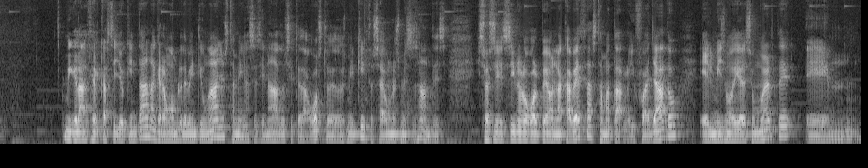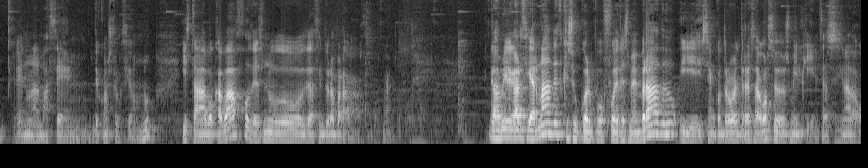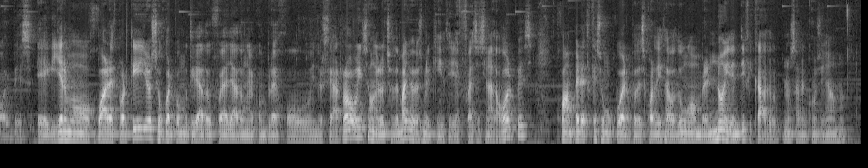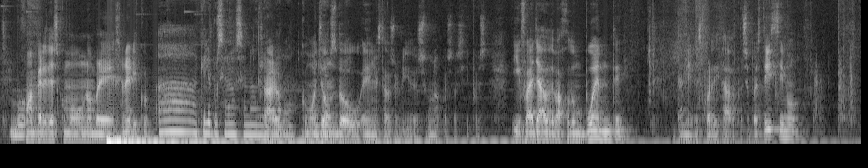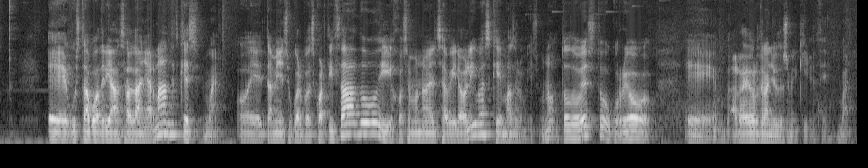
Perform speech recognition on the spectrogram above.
Miguel Ángel Castillo Quintana, que era un hombre de 21 años, también asesinado el 7 de agosto de 2015, o sea, unos meses antes. Y su asesino lo golpeó en la cabeza hasta matarlo y fue hallado el mismo día de su muerte eh, en un almacén de construcción, ¿no? Y estaba boca abajo, desnudo de la cintura para abajo. Gabriel García Hernández, que su cuerpo fue desmembrado y se encontró el 3 de agosto de 2015, asesinado a golpes. Eh, Guillermo Juárez Portillo, su cuerpo mutilado fue hallado en el complejo industrial Robinson el 8 de mayo de 2015 y fue asesinado a golpes. Juan Pérez, que es un cuerpo descuartizado de un hombre no identificado, no saben cómo se llama. Juan Pérez es como un hombre genérico. Ah, que le pusieron ese nombre. Claro, para- como Dios. John Doe en Estados Unidos, una cosa así, pues. Y fue hallado debajo de un puente, y también descuartizado, por supuestísimo. Eh, Gustavo Adrián Saldaña Hernández, que es, bueno, eh, también su cuerpo descuartizado, y José Manuel Xavier Olivas, que más de lo mismo, ¿no? Todo esto ocurrió eh, alrededor del año 2015. Bueno,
